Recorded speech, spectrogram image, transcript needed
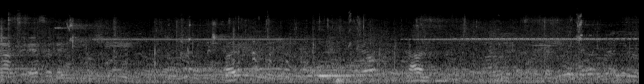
Thank you.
